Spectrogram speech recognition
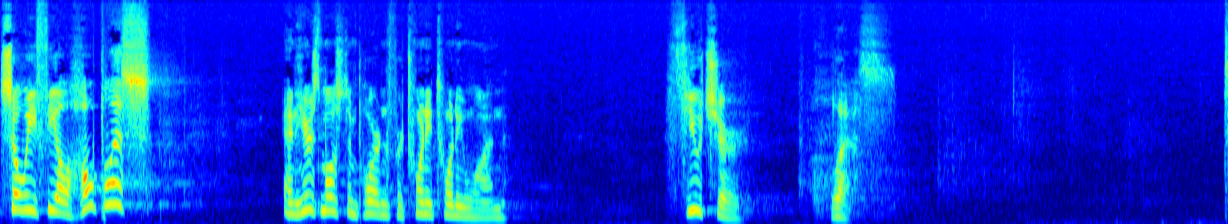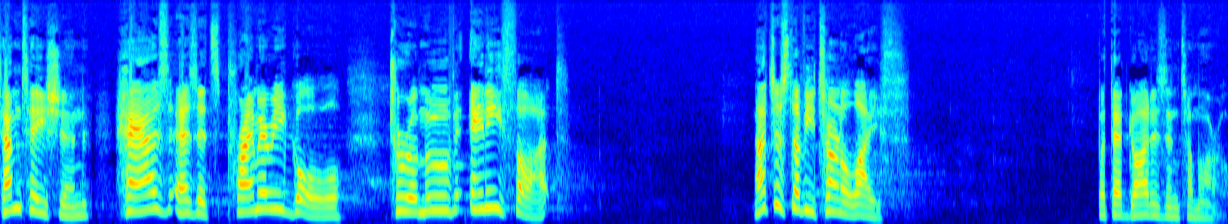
so we feel hopeless. And here's most important for 2021 future less. Temptation has as its primary goal to remove any thought, not just of eternal life, but that God is in tomorrow.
